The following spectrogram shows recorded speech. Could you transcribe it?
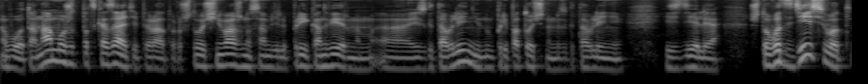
вот, она может подсказать оператору, что очень важно на самом деле при конвейерном э, изготовлении, ну при поточном изготовлении изделия, что вот здесь вот,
